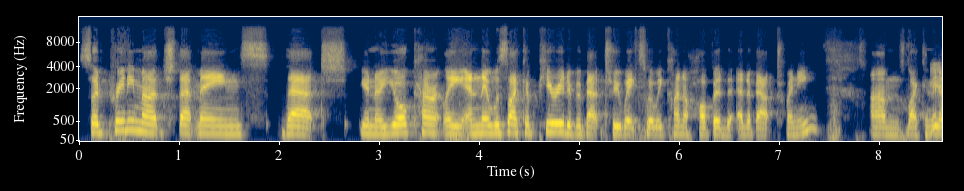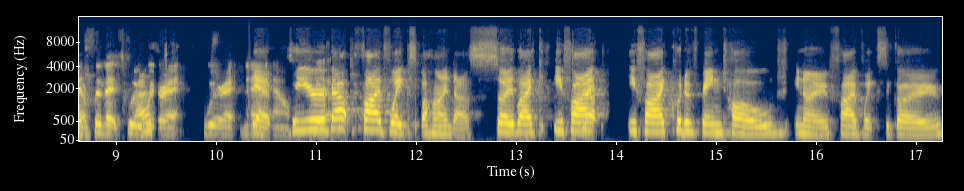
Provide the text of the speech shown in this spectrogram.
So pretty much that means that you know you're currently and there was like a period of about two weeks where we kind of hovered at about 20 um like an yeah so that's where we're at we're at now. yeah so you're yeah. about five weeks behind us. So like if i if i could have been told you know five weeks ago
